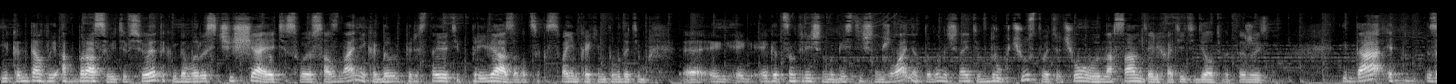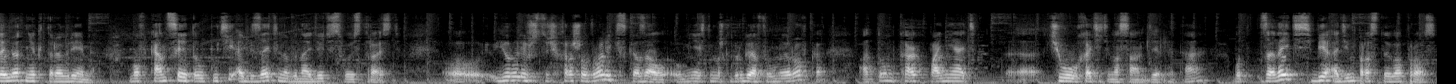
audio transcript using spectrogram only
И когда вы отбрасываете все это, когда вы расчищаете свое сознание, когда вы перестаете привязываться к своим каким-то вот этим э, э- э- эгоцентричным, эгоистичным желаниям, то вы начинаете вдруг чувствовать, а чего вы на самом деле хотите делать в этой жизни. И да, это займет некоторое время, но в конце этого пути обязательно вы найдете свою страсть. Юра Левшиц очень хорошо в ролике сказал, у меня есть немножко другая формулировка о том, как понять, чего вы хотите на самом деле. Да? Вот задайте себе один простой вопрос.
